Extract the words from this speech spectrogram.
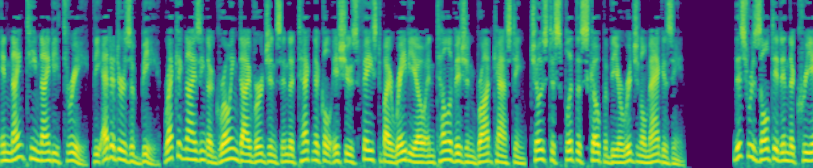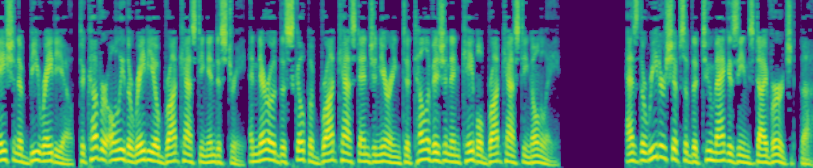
In 1993, the editors of B, recognizing a growing divergence in the technical issues faced by radio and television broadcasting, chose to split the scope of the original magazine. This resulted in the creation of B Radio, to cover only the radio broadcasting industry, and narrowed the scope of broadcast engineering to television and cable broadcasting only. As the readerships of the two magazines diverged, the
